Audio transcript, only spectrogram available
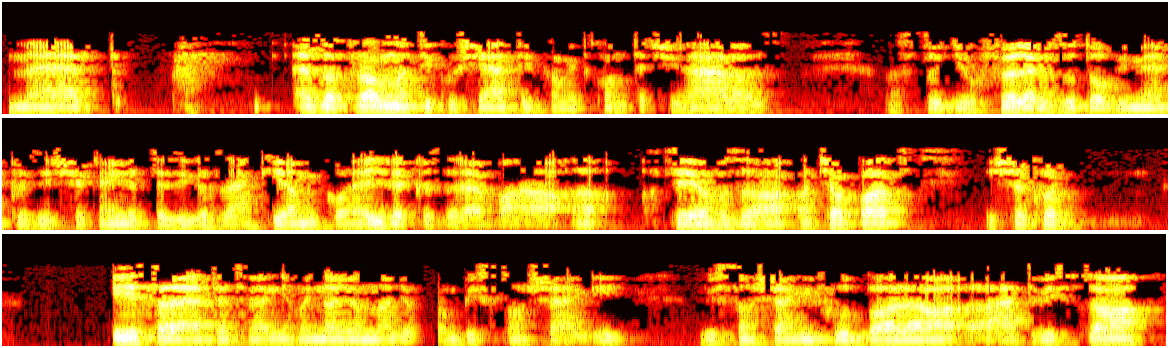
mert ez a pragmatikus játék, amit Conte csinál, az, azt tudjuk, főleg az utóbbi mérkőzéseken jött ez igazán ki, amikor egyre közelebb van a, a, a célhoz a, a csapat, és akkor észre lehetett venni, hogy nagyon-nagyon biztonsági, biztonsági futballra állt vissza.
